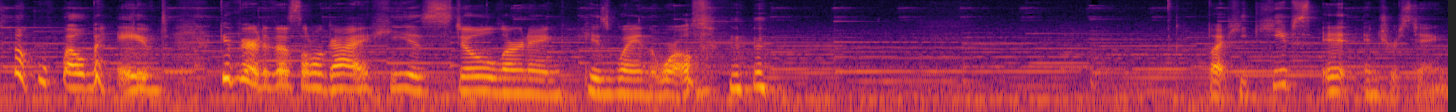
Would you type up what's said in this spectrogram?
so well behaved compared to this little guy. He is still learning his way in the world. but he keeps it interesting.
